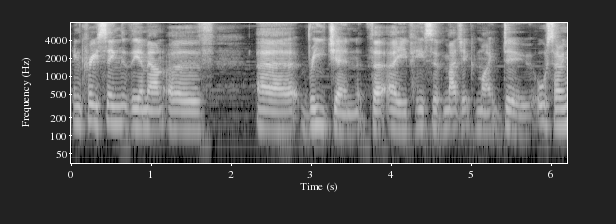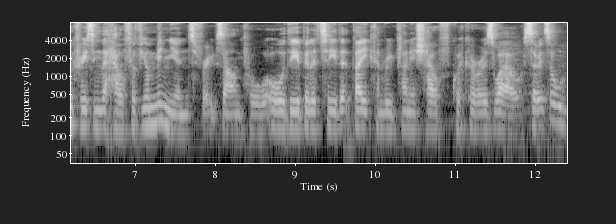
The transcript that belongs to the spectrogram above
increasing the amount of uh, regen that a piece of magic might do. Also, increasing the health of your minions, for example, or the ability that they can replenish health quicker as well. So, it's all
